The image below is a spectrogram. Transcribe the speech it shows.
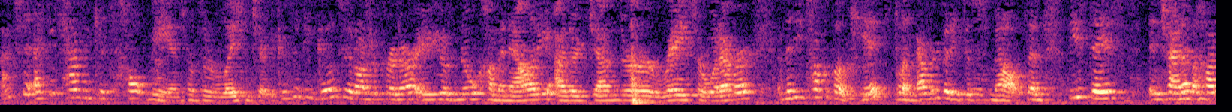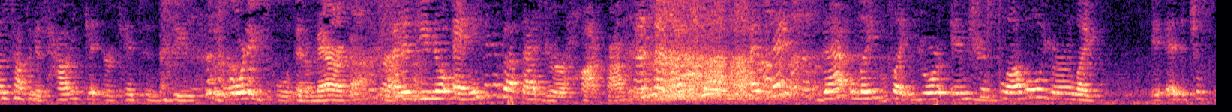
Actually, I think having kids help me in terms of the relationship because if you go to an entrepreneur and you have no commonality, either gender, race, or whatever, and then you talk about kids, mm-hmm. like everybody just melts. And these days in China, the hottest topic is how to get your kids into the boarding schools in America. And if you know anything about that, you're a hot property. so I think that links like your interest level, your like, it, it just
